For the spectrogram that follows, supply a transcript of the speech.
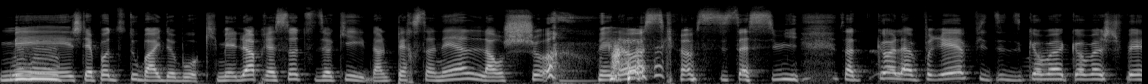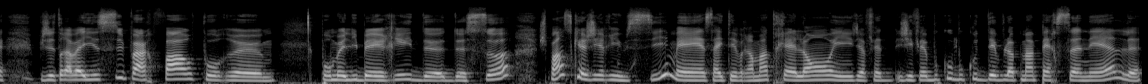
Mais mm-hmm. j'étais pas du tout by the book. Mais là, après ça, tu dis, OK, dans le personnel, lâche ça. Mais là, c'est comme si ça suit, ça te colle après, puis tu dis comment, comment je fais? Puis j'ai travaillé super fort pour, euh, pour me libérer de, de ça. Je pense que j'ai réussi, mais ça a été vraiment très long et j'ai fait, j'ai fait beaucoup, beaucoup de développement personnel.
